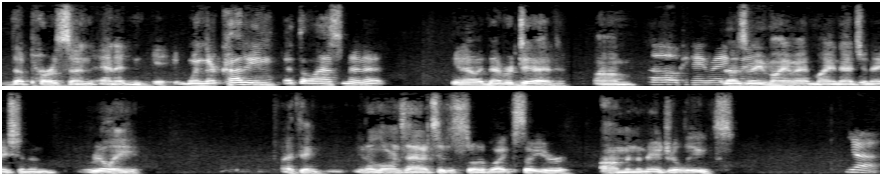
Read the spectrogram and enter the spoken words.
the person and it, it when they're cutting at the last minute you know it never did Um, Oh, okay, right. that was right. maybe my my imagination, and really, I think you know Lorne's attitude is sort of like, so you're um in the major leagues. Yeah,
